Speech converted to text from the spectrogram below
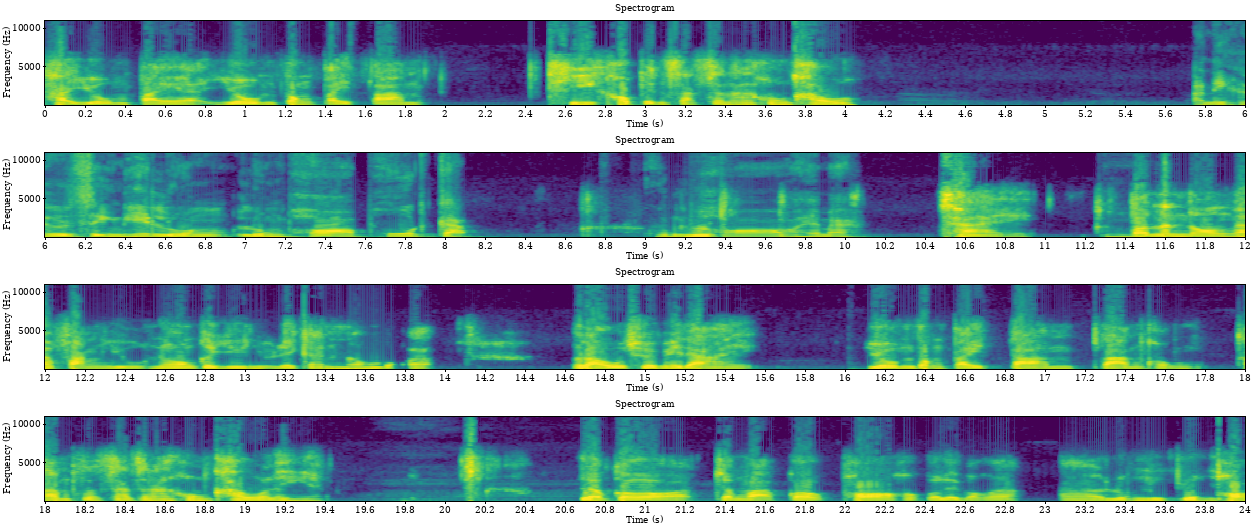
ถ้าโยมไปอะ โยมต้องไปตามที่เขาเป็นศาสนาของเขา อันนี้คือสิ่งที่หลวงหลวงพ่อพูดกับคุณพ่อใช่ไหม ใช่ ตอนนั้นน้องก็ฟังอยู่น้องก็ยืนอยู่ด้วยกัน น้องบอกว่า เราช่วยไม่ได้ โยมต้องไปตามตามของตามศาสนาของเขาอะไรเงี้ยแล้วก็จังหวะก็พ่อเขาก็เลยบอกว่าอ่าหลวงหลวงพ่อ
